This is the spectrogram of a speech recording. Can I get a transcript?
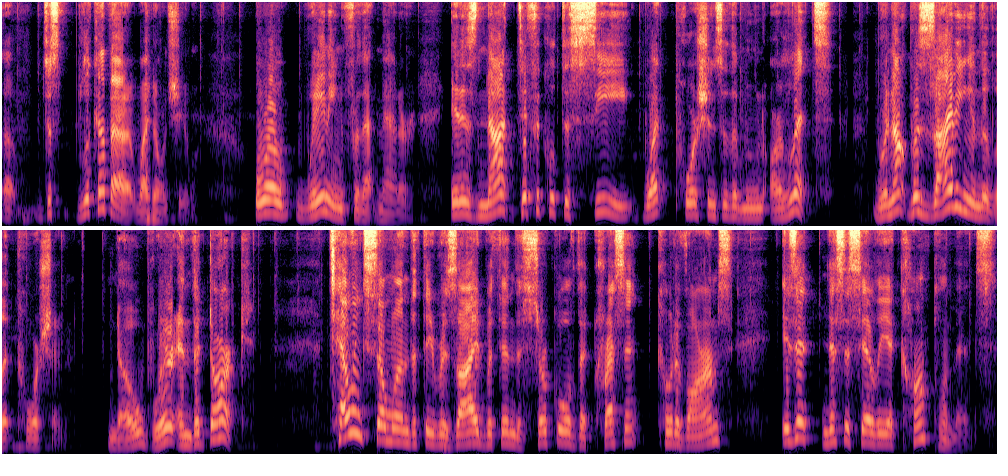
uh, just look up at it, why don't you? Or waning for that matter. It is not difficult to see what portions of the moon are lit. We're not residing in the lit portion. No, we're in the dark. Telling someone that they reside within the circle of the crescent coat of arms isn't necessarily a compliment.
